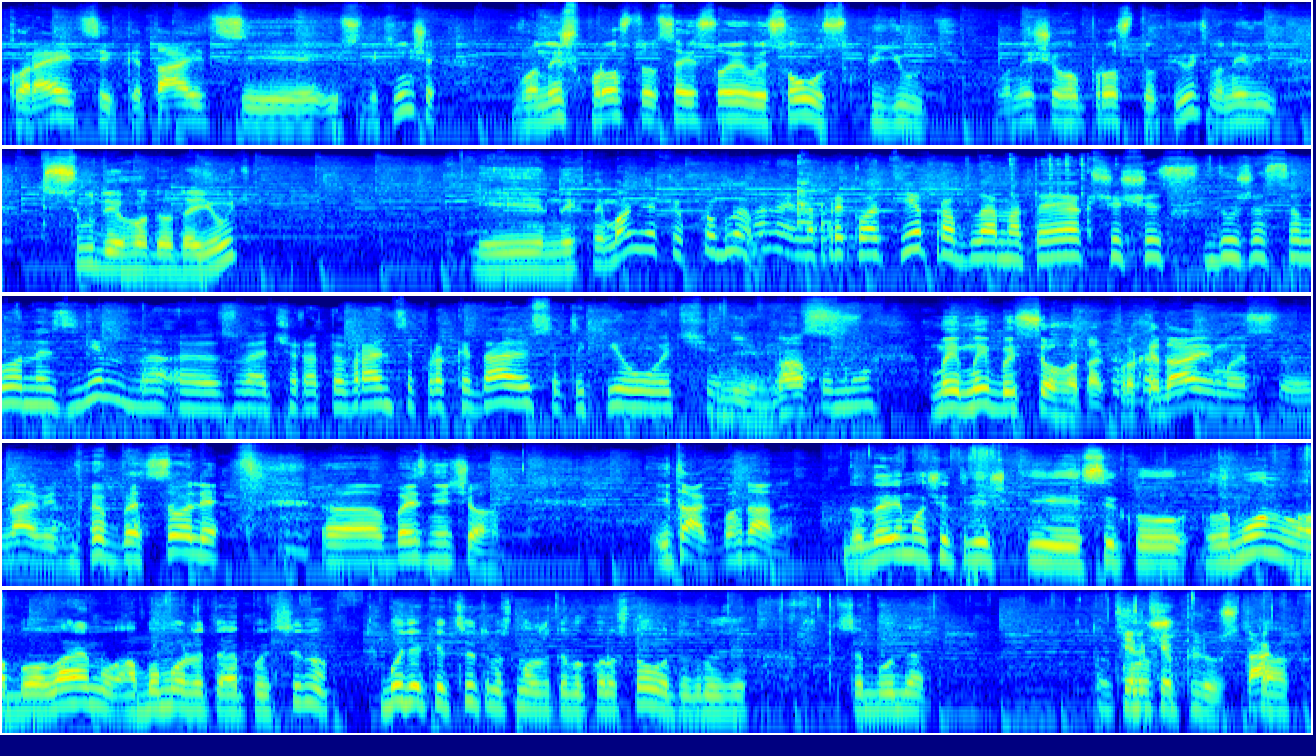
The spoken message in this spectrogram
корейці, китайці і всі такі інші. Вони ж просто цей соєвий соус п'ють. Вони ж його просто п'ють, вони всюди його додають. І в них немає ніяких У проблем. мене, наприклад, є проблема, то я якщо щось дуже солоне з'їм е, з вечора, то вранці прокидаюся такі очі. Ні, в нас Тому ми, ми без цього так прокидаємось, навіть без солі, е, без нічого. І так, Богдане, Додаємо ще трішки сіку лимону або лайму, або можете апельсину. Будь-який цитрус можете використовувати, друзі. Це буде також... тільки плюс, так? Так.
